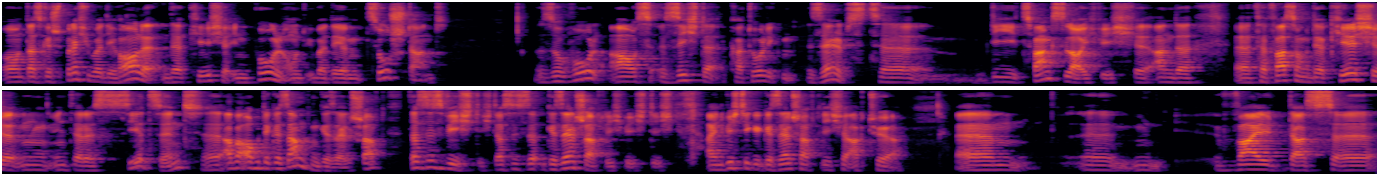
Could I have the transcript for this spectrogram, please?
Und das Gespräch über die Rolle der Kirche in Polen und über deren Zustand, sowohl aus Sicht der Katholiken selbst, äh, die zwangsläufig äh, an der äh, Verfassung der Kirche hm, interessiert sind, aber auch der gesamten Gesellschaft, das ist wichtig, das ist gesellschaftlich wichtig, ein wichtiger gesellschaftlicher Akteur. Weil das äh,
